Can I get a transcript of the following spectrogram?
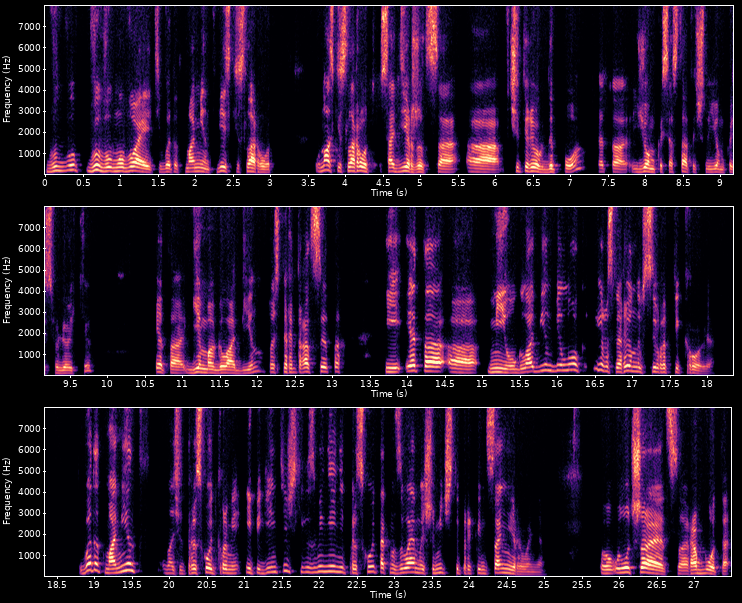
Вы, вы вымываете в этот момент весь кислород. У нас кислород содержится э, в четырех депо. Это емкость, остаточная емкость в легких это гемоглобин, то есть эритроцитах, и это а, миоглобин, белок, и растворенный в сыворотке крови. В этот момент значит, происходит, кроме эпигенетических изменений, происходит так называемое ишемическое прекондиционирование. Э, улучшается работа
